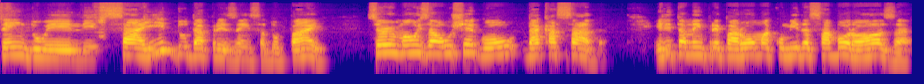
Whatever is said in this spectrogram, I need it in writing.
tendo ele saído da presença do pai, seu irmão Esaú chegou da caçada. Ele também preparou uma comida saborosa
